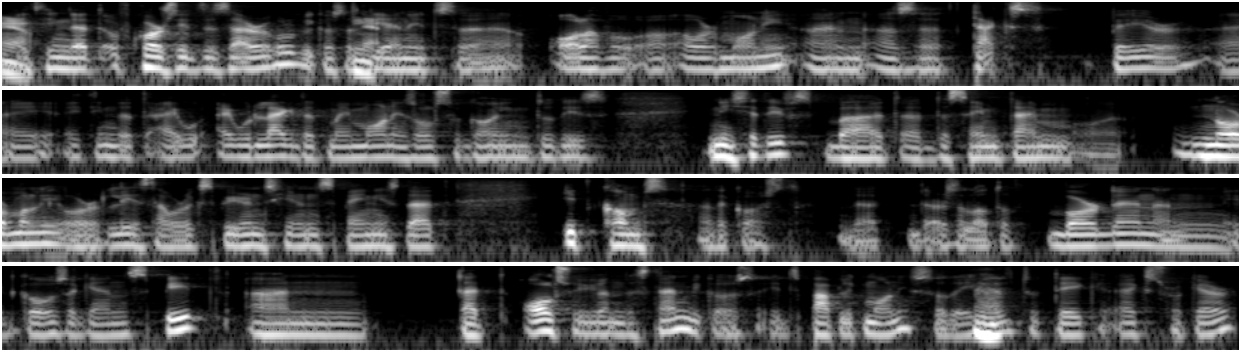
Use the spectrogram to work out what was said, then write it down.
yeah, I think that of course it's desirable because at yeah. the end it's uh, all of our money, and as a taxpayer, I, I think that I, w- I would like that my money is also going to these initiatives, but at the same time, uh, normally, or at least our experience here in Spain is that it comes at a cost. That there's a lot of burden, and it goes against speed and that also you understand because it's public money, so they mm-hmm. have to take extra care.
